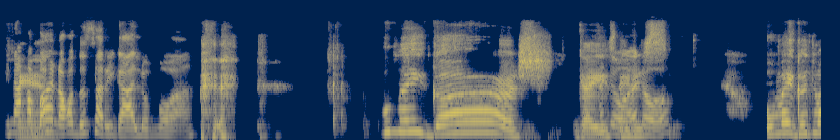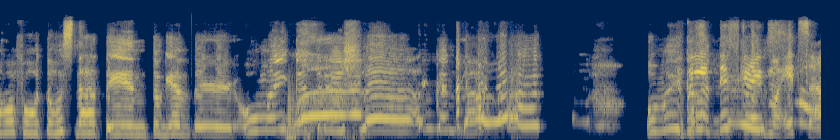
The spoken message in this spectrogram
Kinakabahan ako dun sa regalo mo, ah. Oh my gosh! Guys, Ano, I ano? Oh my God, mga photos natin together. Oh my God, Trisha! Ang ganda! What? Oh my God, Wait, describe mo. guys! It's a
